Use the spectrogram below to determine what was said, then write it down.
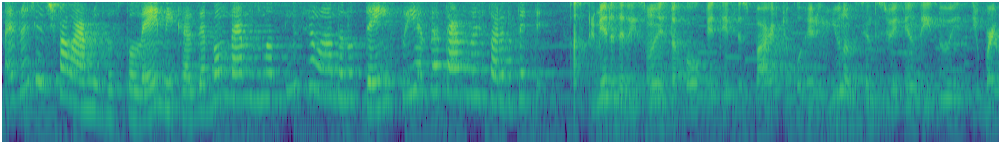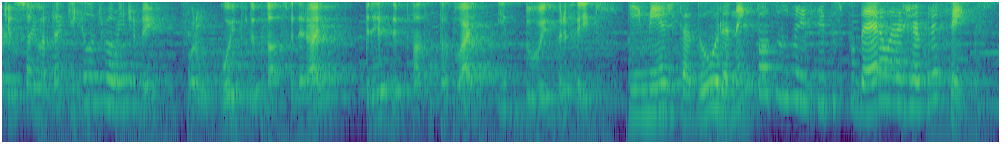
Mas antes de falarmos das polêmicas, é bom darmos uma pincelada no tempo e resgatarmos a história do PT. As primeiras eleições da qual o PT fez parte ocorreram em 1982 e o partido saiu até que relativamente bem. Foram oito deputados federais, 13 deputados estaduais e dois prefeitos. E em meia ditadura, nem todos os municípios puderam eleger prefeitos.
